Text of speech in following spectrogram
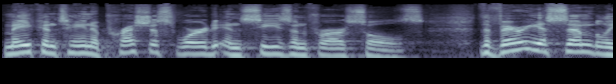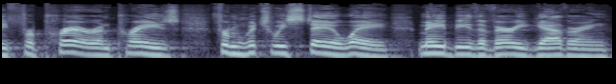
may contain a precious word in season for our souls. The very assembly for prayer and praise from which we stay away may be the very gathering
